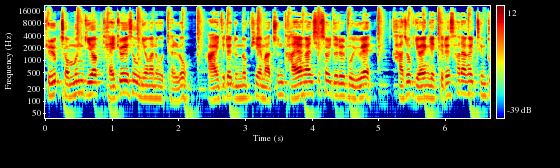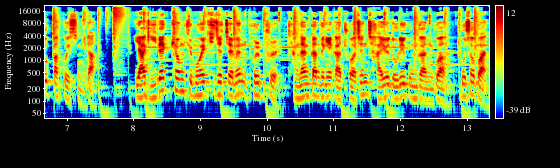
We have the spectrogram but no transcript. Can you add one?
교육 전문 기업 대교에서 운영하는 호텔로 아이들의 눈높이에 맞춘 다양한 시설들을 보유해 가족 여행객들의 사랑을 듬뿍 받고 있습니다. 약 200평 규모의 키즈잼은 볼풀, 장난감 등이 갖추어진 자유 놀이 공간과 도서관,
